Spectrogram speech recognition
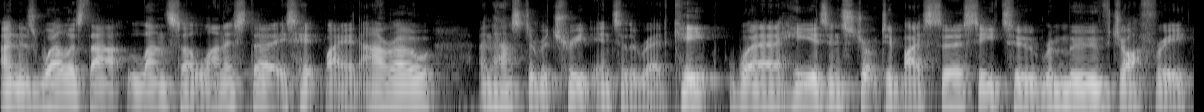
And as well as that, Lancel Lannister is hit by an arrow and has to retreat into the Red Keep, where he is instructed by Cersei to remove Joffrey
